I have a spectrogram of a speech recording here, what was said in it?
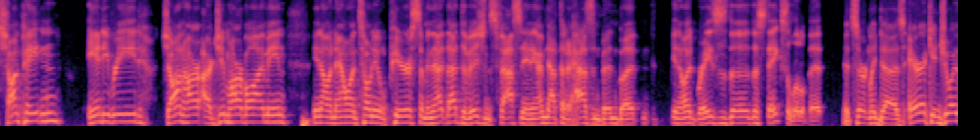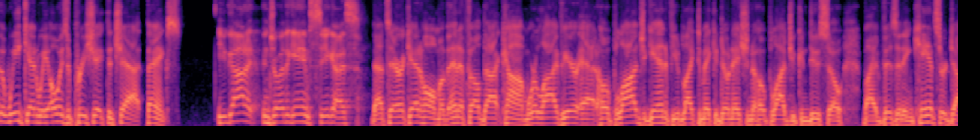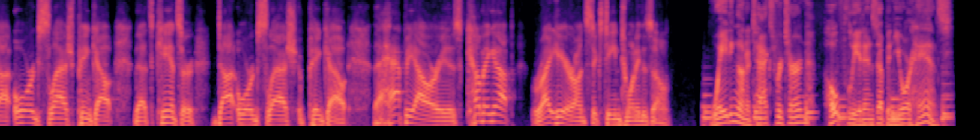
Sean Payton, Andy Reid, John Har or Jim Harbaugh. I mean, you know, and now Antonio Pierce. I mean, that that division's fascinating. I'm not that it hasn't been, but you know, it raises the the stakes a little bit. It certainly does. Eric, enjoy the weekend. We always appreciate the chat. Thanks. You got it. Enjoy the game. See you guys. That's Eric Edholm of NFL.com. We're live here at Hope Lodge. Again, if you'd like to make a donation to Hope Lodge, you can do so by visiting cancer.org slash pinkout. That's cancer.org slash pinkout. The happy hour is coming up right here on 1620 The Zone. Waiting on a tax return? Hopefully it ends up in your hands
